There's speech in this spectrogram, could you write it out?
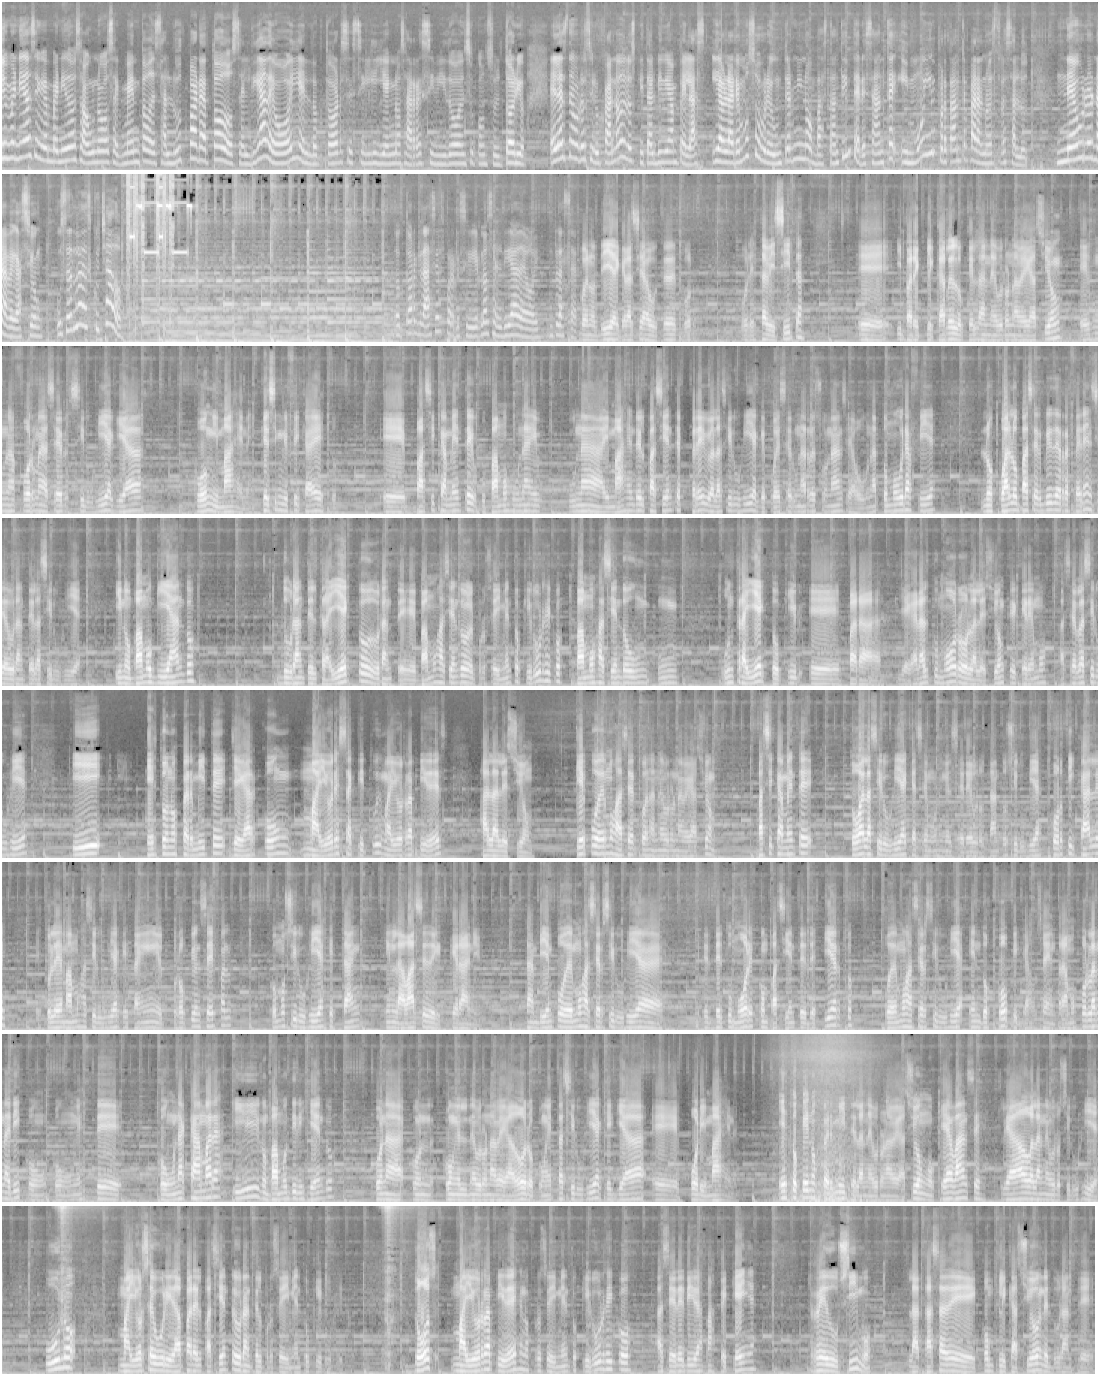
Bienvenidas y bienvenidos a un nuevo segmento de Salud para Todos. El día de hoy el doctor Cecil Guillén nos ha recibido en su consultorio. Él es neurocirujano del Hospital Vivian Pelas y hablaremos sobre un término bastante interesante y muy importante para nuestra salud, neuronavegación. ¿Usted lo ha escuchado? Doctor, gracias por recibirnos el día de hoy. Un placer. Buenos días, gracias a ustedes por, por esta visita. Eh, y para explicarle lo que es la neuronavegación, es una forma de hacer cirugía guiada con imágenes. ¿Qué significa esto? Eh, básicamente ocupamos una, una imagen del paciente previo a la cirugía, que puede ser una resonancia o una tomografía, lo cual nos va a servir de referencia durante la cirugía. Y nos vamos guiando durante el trayecto, durante, vamos haciendo el procedimiento quirúrgico, vamos haciendo un un trayecto eh, para llegar al tumor o la lesión que queremos hacer la cirugía y esto nos permite llegar con mayor exactitud y mayor rapidez a la lesión. ¿Qué podemos hacer con la neuronavegación? Básicamente toda la cirugía que hacemos en el cerebro, tanto cirugías corticales, esto le llamamos a cirugías que están en el propio encéfalo, como cirugías que están en la base del cráneo. También podemos hacer cirugía de tumores con pacientes despiertos. Podemos hacer cirugía endoscópica, o sea, entramos por la nariz con, con este, con una cámara y nos vamos dirigiendo con, con, el neuronavegador o con esta cirugía que es guiada eh, por imágenes. ¿Esto qué nos permite la neuronavegación o qué avances le ha dado a la neurocirugía? Uno, mayor seguridad para el paciente durante el procedimiento quirúrgico. Dos, mayor rapidez en los procedimientos quirúrgicos, hacer heridas más pequeñas, reducimos la tasa de complicaciones durante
